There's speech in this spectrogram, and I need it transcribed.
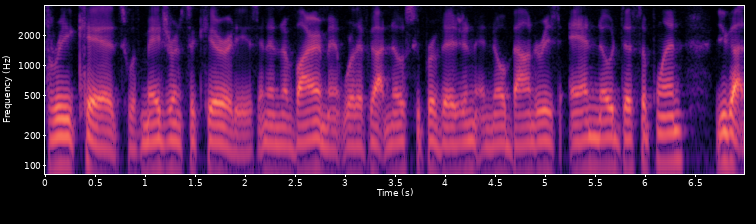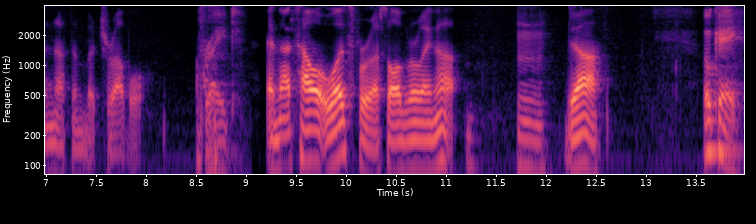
three kids with major insecurities in an environment where they've got no supervision and no boundaries and no discipline, you got nothing but trouble. Right. And that's how it was for us all growing up. Yeah. Okay,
